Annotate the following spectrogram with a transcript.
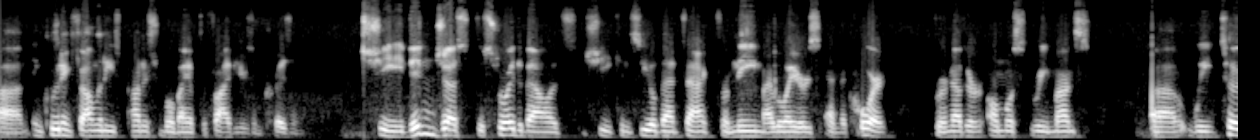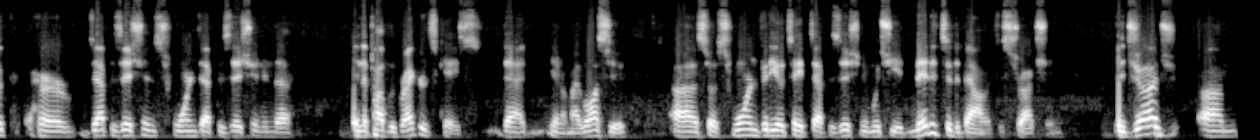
uh, including felonies punishable by up to five years in prison. She didn't just destroy the ballots, she concealed that fact from me, my lawyers, and the court for another almost three months. Uh, we took her deposition, sworn deposition in the in the public records case that you know my lawsuit, uh, so sworn videotape deposition in which she admitted to the ballot destruction. The judge um,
